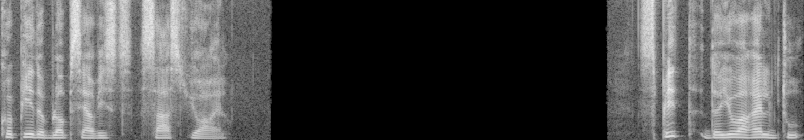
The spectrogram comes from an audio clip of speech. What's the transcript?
Copy the blob service SAS URL. Split the URL into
